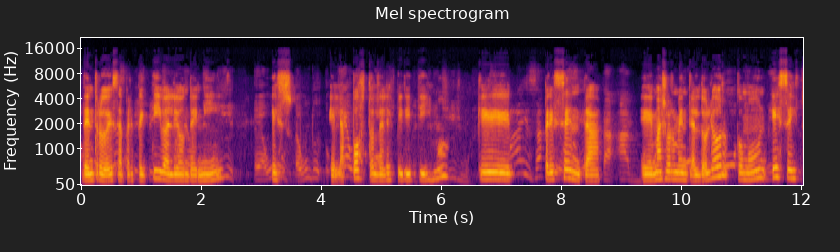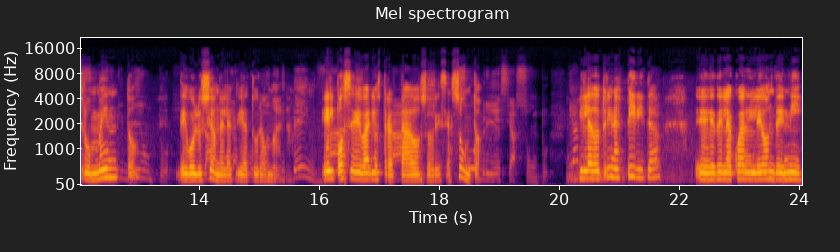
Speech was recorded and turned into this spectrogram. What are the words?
Dentro de esa perspectiva, León Denis es el apóstol del espiritismo que presenta eh, mayormente al dolor como un, ese instrumento de evolución de la criatura humana. Él posee varios tratados sobre ese asunto. Y la doctrina espírita, eh, de la cual León Denis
